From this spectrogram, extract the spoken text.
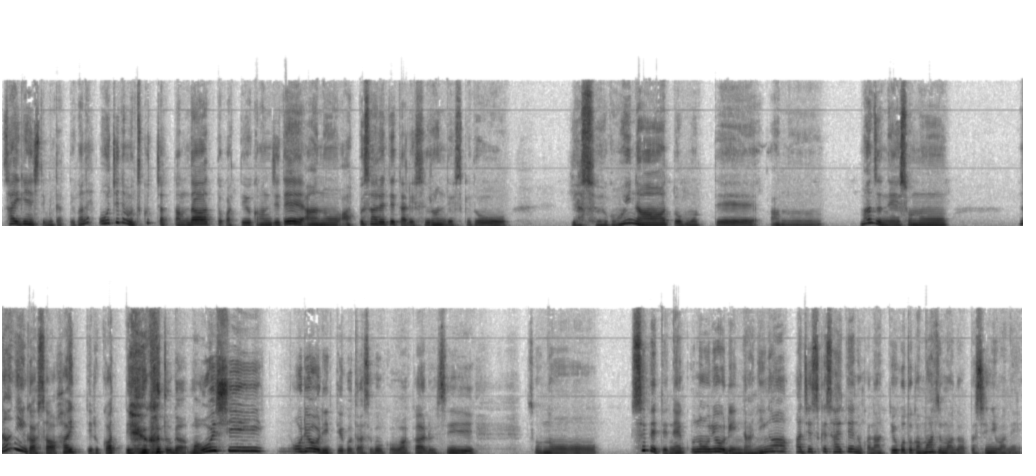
再現してみたっていうかねお家でも作っちゃったんだとかっていう感じであのアップされてたりするんですけどいやすごいなと思ってあのまずねその何がさ入ってるかっていうことが、まあ、美味しいお料理っていうことはすごくわかるしその全てねこのお料理に何が味付けされてるのかなっていうことがまずまず私にはね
